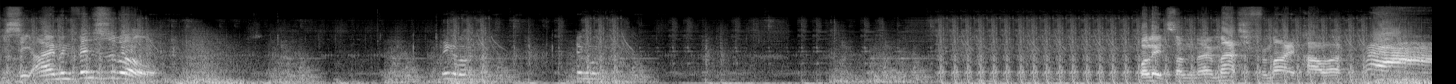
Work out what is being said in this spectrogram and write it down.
You see, I'm invincible. Peekaboo. Peekaboo. Bullets are no match for my power. Ah!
